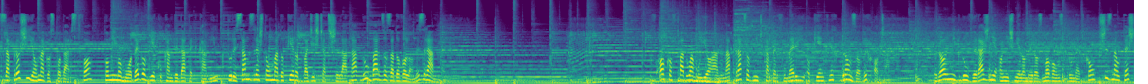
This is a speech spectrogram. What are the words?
Zaprosi ją na gospodarstwo, pomimo młodego wieku kandydatek Kamil, który sam zresztą ma dopiero 23 lata, był bardzo zadowolony z randek. W oko wpadła mu Joanna, pracowniczka perfumerii o pięknych, brązowych oczach. Rolnik był wyraźnie onieśmielony rozmową z brunetką, przyznał też,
